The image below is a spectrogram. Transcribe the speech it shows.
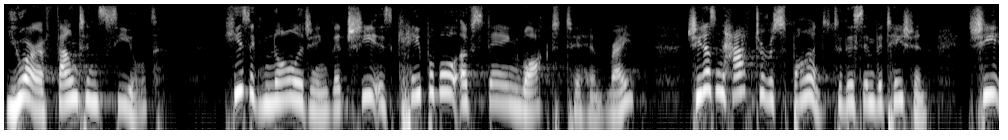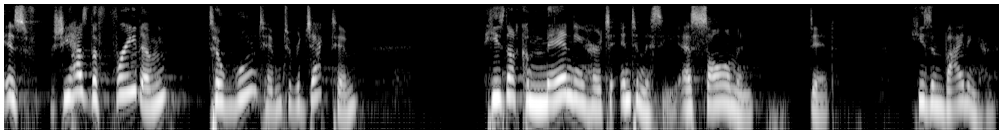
you are a fountain sealed. He's acknowledging that she is capable of staying locked to him, right? She doesn't have to respond to this invitation. She, is, she has the freedom to wound him, to reject him. He's not commanding her to intimacy as Solomon did. He's inviting her.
